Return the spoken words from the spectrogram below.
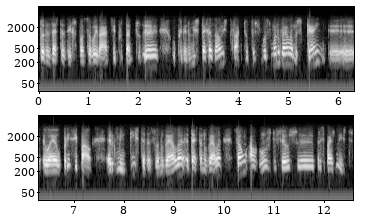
todas estas irresponsabilidades e, portanto, eh, o Primeiro-Ministro tem razão, isto de facto transformou-se uma novela, mas quem eh, é o principal argumentista da sua novela, desta novela, são alguns dos seus eh, principais ministros.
